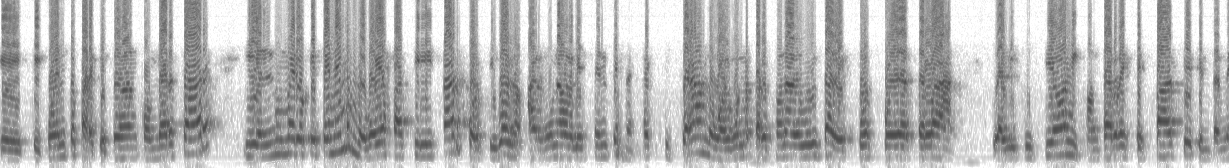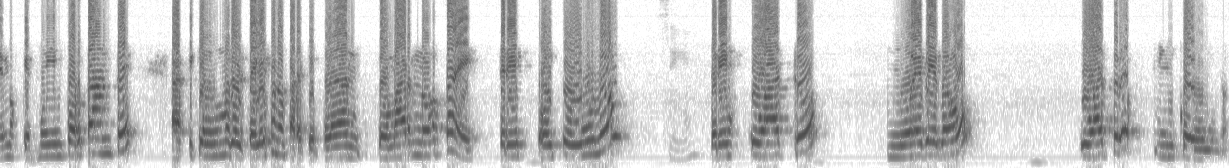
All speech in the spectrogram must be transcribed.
que, cuento para que puedan conversar, y el número que tenemos lo voy a facilitar por si, bueno, algún adolescente me está escuchando o alguna persona adulta después puede hacer la la difusión y contar de este espacio que entendemos que es muy importante. Así que el número de teléfono para que puedan tomar nota es 381 34 92 451.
